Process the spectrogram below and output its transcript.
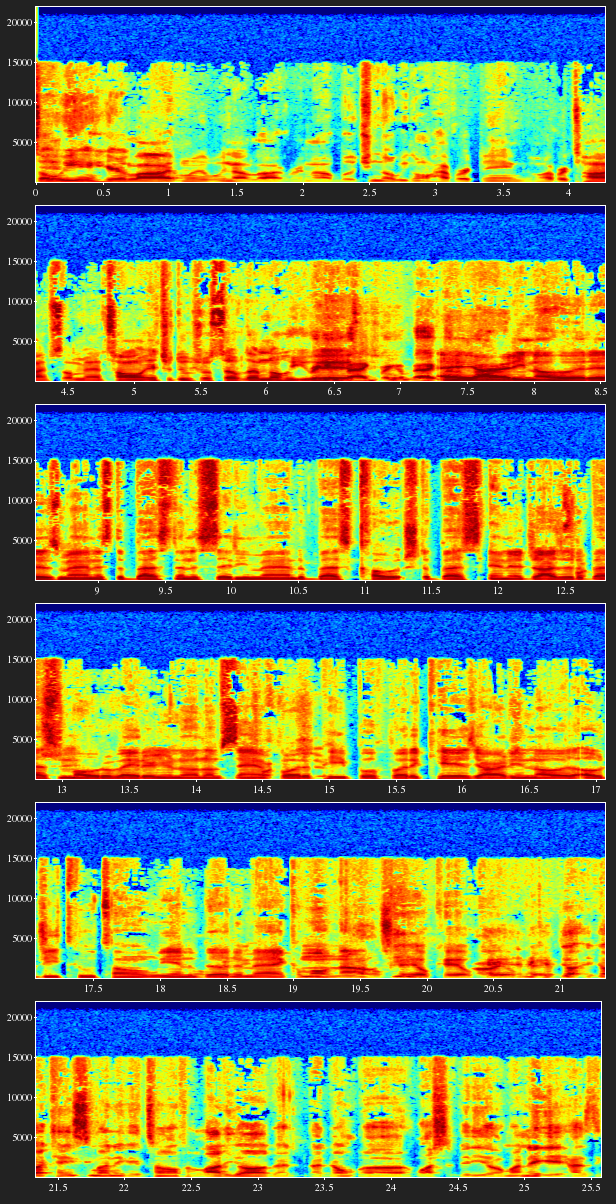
So Yeah. we in here live. Well, we not live right now, but you know we gonna have our thing. We gonna have our time. So man, Tone, introduce yourself. Let them know who you is. Bring him back. Bring him back. Hey, y'all already know who it is, man. It's the best in the city, man. The best coach, the best energizer, the best shit. motivator. You know what I'm saying? Fucking for the shit. people, for the kids. Y'all already know OG Two Tone. We in the building, man. Come on now. Okay, okay, All right, okay, and okay. if y'all if y'all can't see my nigga Tone, for a lot of y'all that, that don't uh watch the video, my nigga has the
